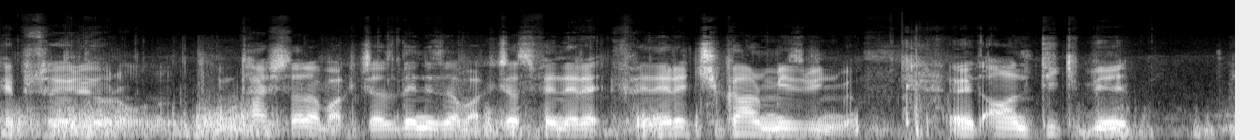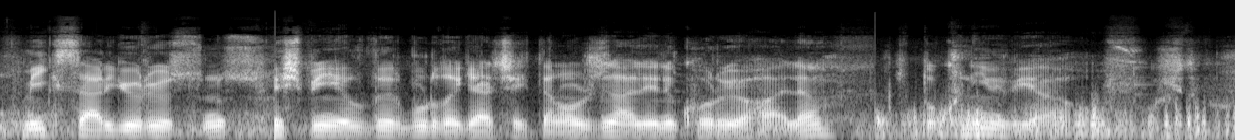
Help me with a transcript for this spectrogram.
Hep söylüyorum onu. Şimdi taşlara bakacağız, denize bakacağız. Fenere, fenere çıkar mıyız bilmiyorum. Evet antik bir mikser görüyorsunuz. 5000 yıldır burada gerçekten orijinalliğini koruyor hala. Dokunayım mı bir ya? Of işte bu.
